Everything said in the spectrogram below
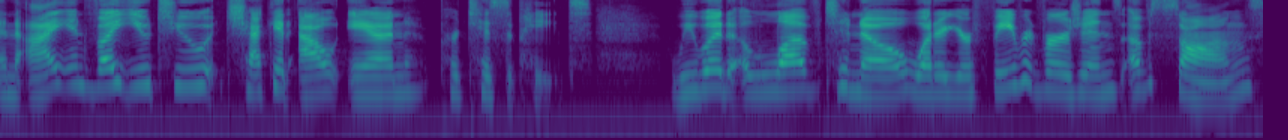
and I invite you to check it out and participate. We would love to know what are your favorite versions of songs,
